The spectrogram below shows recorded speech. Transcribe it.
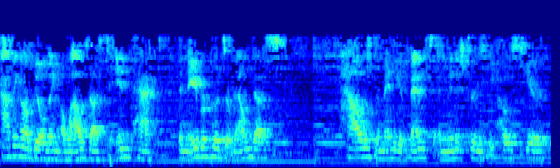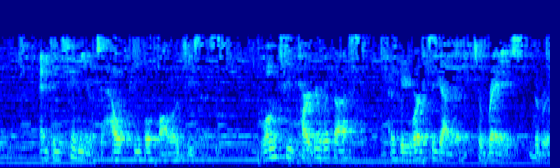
Having our building allows us to impact the neighborhoods around us, house the many events and ministries we host here, and continue to help people follow Jesus. Won't you partner with us as we work together to raise the roof?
